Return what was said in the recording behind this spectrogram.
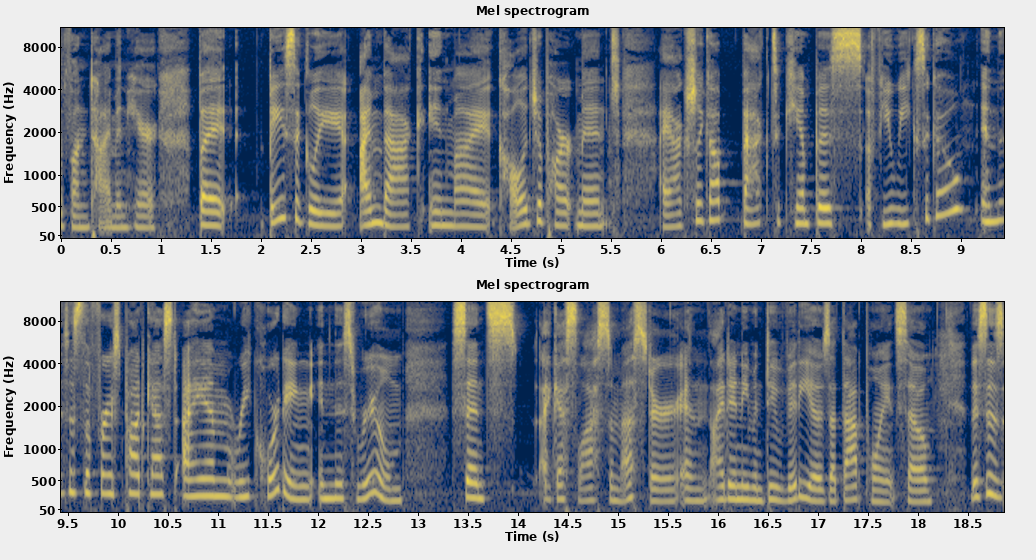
a fun time in here. But basically, I'm back in my college apartment. I actually got back to campus a few weeks ago, and this is the first podcast I am recording in this room since I guess last semester, and I didn't even do videos at that point. So, this is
